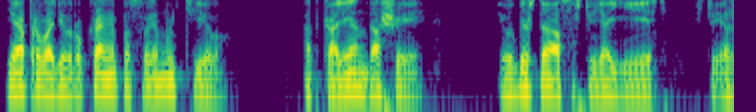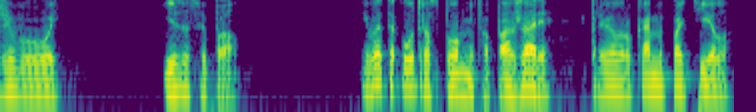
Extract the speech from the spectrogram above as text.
Я проводил руками по своему телу, от колен до шеи, и убеждался, что я есть, что я живой, и засыпал. И в это утро, вспомнив о пожаре, и провел руками по телу,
